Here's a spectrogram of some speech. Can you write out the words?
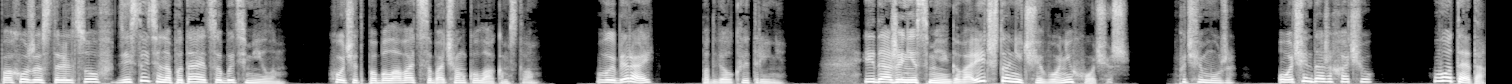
Похоже, Стрельцов действительно пытается быть милым. Хочет побаловать собачонку лакомством. «Выбирай», — подвел к витрине. «И даже не смей говорить, что ничего не хочешь». «Почему же? Очень даже хочу». «Вот это»,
